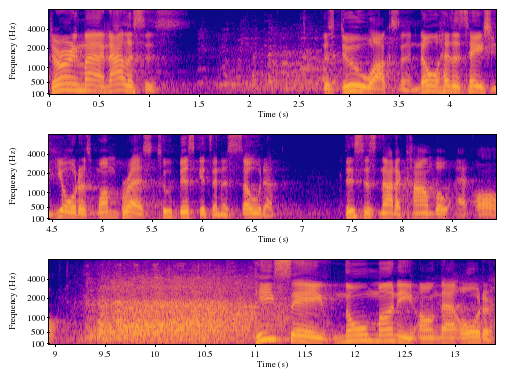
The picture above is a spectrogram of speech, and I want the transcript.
During my analysis, this dude walks in, no hesitation. He orders one breast, two biscuits, and a soda. This is not a combo at all. He saved no money on that order.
